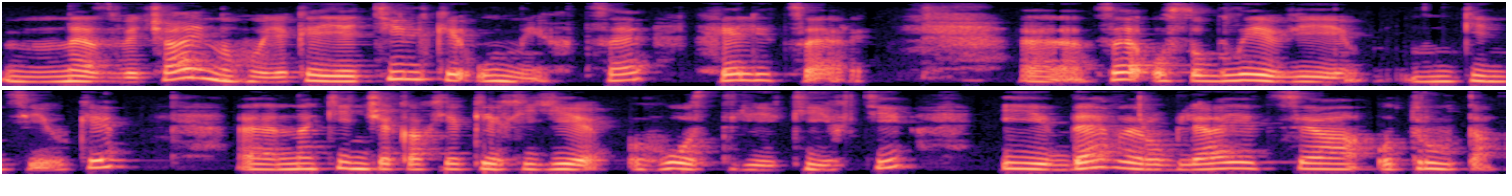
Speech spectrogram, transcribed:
незвичайного, яке є тільки у них, це хеліцери. Е, Це особливі кінцівки, е, на кінчиках яких є гострі кігті, і де виробляється отрута.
